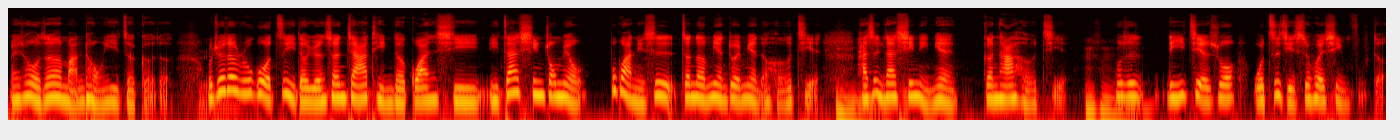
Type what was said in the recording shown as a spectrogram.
没错，我真的蛮同意这个的。我觉得，如果自己的原生家庭的关系，你在心中没有。不管你是真的面对面的和解，嗯、还是你在心里面跟他和解，嗯、或是理解说我自己是会幸福的。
